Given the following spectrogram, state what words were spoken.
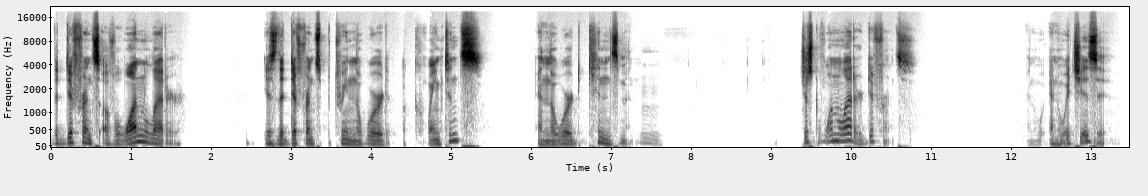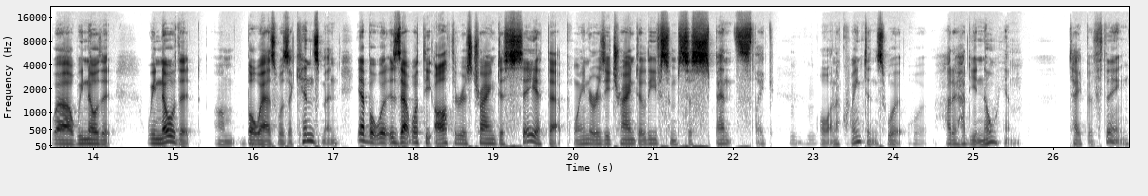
the difference of one letter is the difference between the word acquaintance and the word kinsman. Mm. Just one letter difference. And and which is it? Well, we know that we know that um, Boaz was a kinsman. Yeah, but what, is that what the author is trying to say at that point, or is he trying to leave some suspense, like, mm-hmm. oh, an acquaintance? What, what? How do how do you know him? Type of thing.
